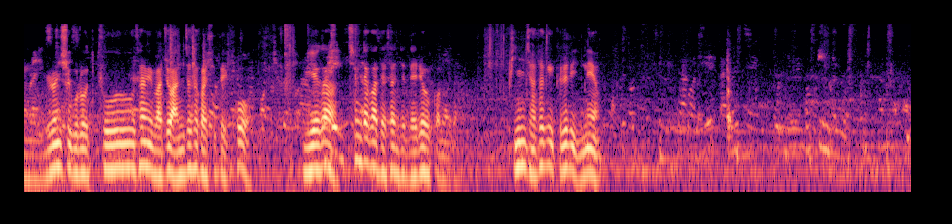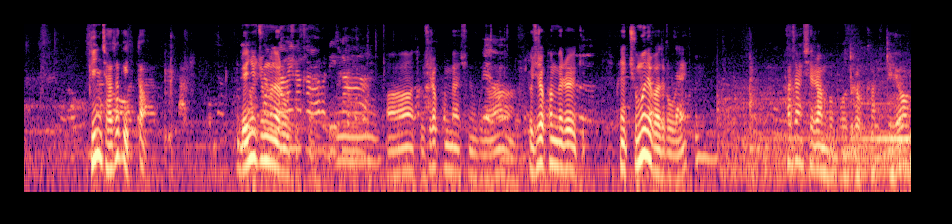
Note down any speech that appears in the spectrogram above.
어, 이런 식으로 두 사람이 마주 앉아서 갈 수도 있고 위에가 침대가 돼서 이제 내려올 겁니다. 빈 좌석이 그래도 있네요. 빈 좌석이 있다. 메뉴 주문하러 오셨어요. 음, 아 도시락 판매하시는구나. 도시락 판매를 이렇게 그냥 주문을 받으러 오네. 화장실을 한번 보도록 할게요.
